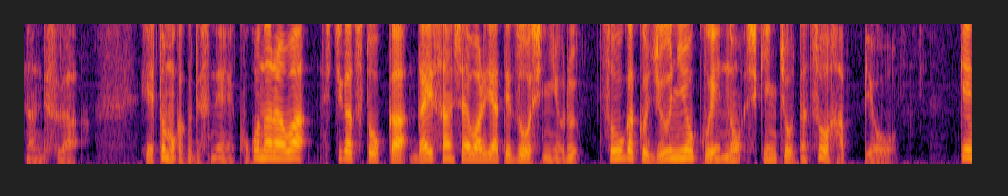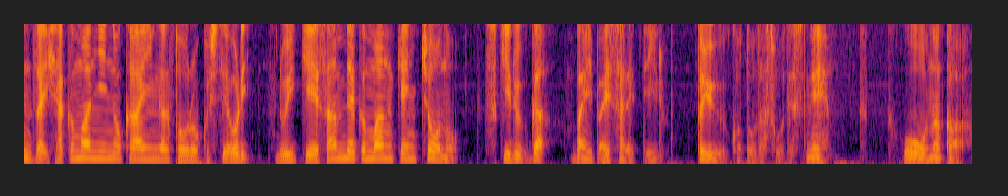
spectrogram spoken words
なんですが、えー、ともかくですね、ココナラは7月10日第三者割当増資による総額12億円の資金調達を発表。現在100万人の会員が登録しており、累計300万件超のスキルが売買されているということだそうですね。おお、なんか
